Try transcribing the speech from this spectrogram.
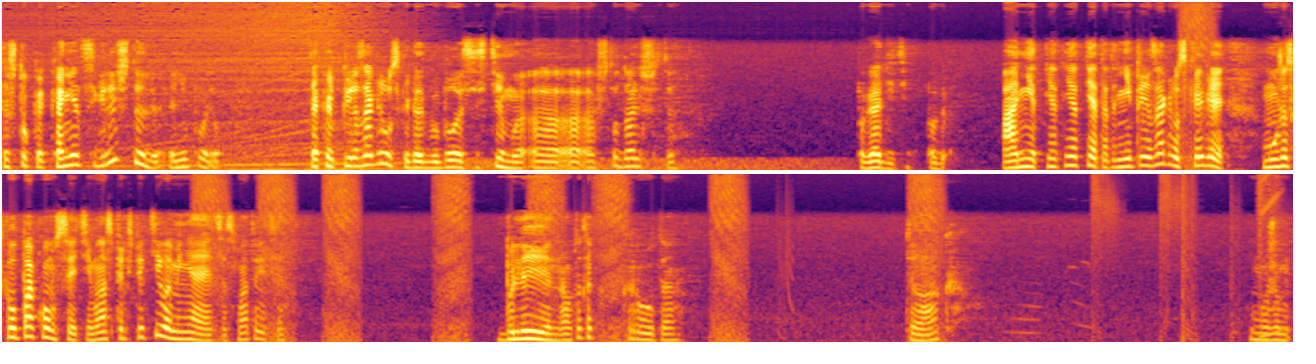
Это что, как конец игры, что ли? Я не понял. Так как перезагрузка как бы была системы. А, а, а что дальше-то? Погодите. Пог... А, нет, нет, нет, нет, это не перезагрузка игры. Мы уже с колпаком с этим. У нас перспектива меняется, смотрите. Блин, а вот это круто. Так. Можем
